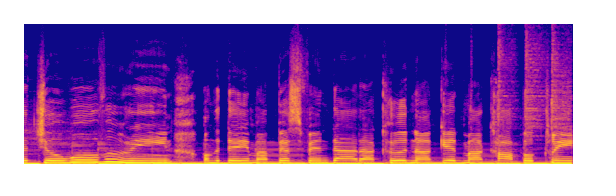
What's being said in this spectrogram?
Pet your Wolverine? On the day my best friend died, I could not get my copper clean.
